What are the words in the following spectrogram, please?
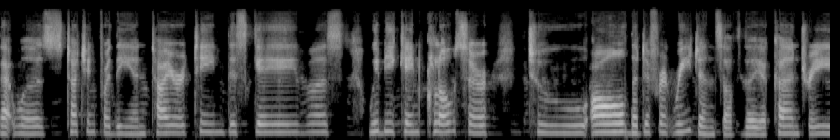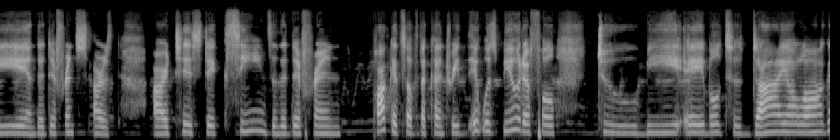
that was touching for the entire team. This gave us, we became closer to all the different regions of the country and the different art, artistic scenes in the different pockets of the country. It was beautiful to be able to dialogue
